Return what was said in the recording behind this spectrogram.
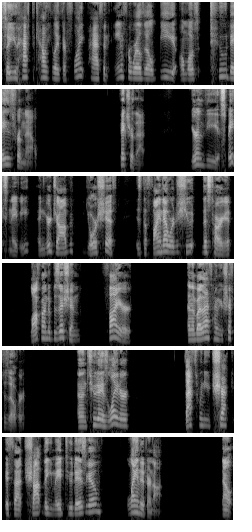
so you have to calculate their flight path and aim for where they'll be almost two days from now. Picture that. You're in the Space Navy, and your job, your shift, is to find out where to shoot this target, lock onto position, fire, and then by that time your shift is over. And then two days later, that's when you check if that shot that you made two days ago landed or not. Now,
